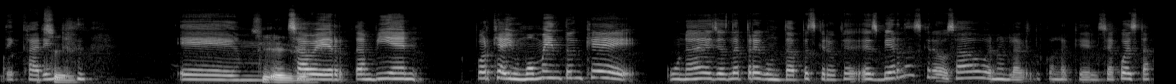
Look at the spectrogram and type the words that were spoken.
de Karen, Sí. em, Sí, saber también, porque hay un momento en que una de ellas le pregunta, pues creo que es viernes, creo, sábado, bueno, la- con la que él se acuesta,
